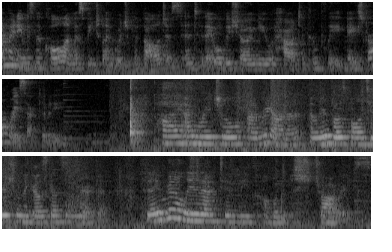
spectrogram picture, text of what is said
Hi, my name is Nicole. I'm a speech language pathologist, and today we'll be showing you how to complete a straw race activity. Hi, I'm Rachel. I'm Rihanna. And we're both volunteers from the Girl Scouts of America. Today we're going to lead an activity called a straw race.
